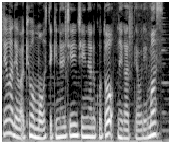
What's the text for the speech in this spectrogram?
ではでは今日も素敵な一日になることを願っております。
